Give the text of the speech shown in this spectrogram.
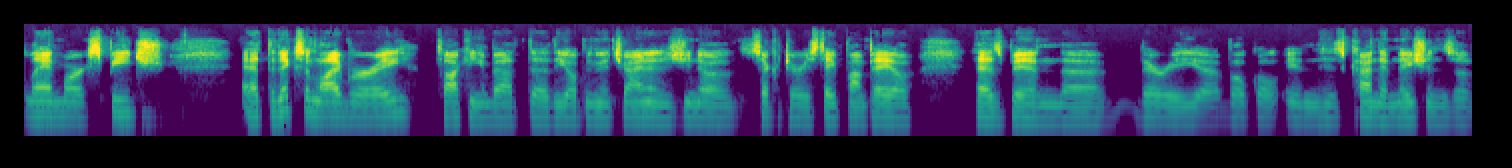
landmark speech at the Nixon Library talking about uh, the opening of China. As you know, Secretary of State Pompeo has been uh, very uh, vocal in his condemnations of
